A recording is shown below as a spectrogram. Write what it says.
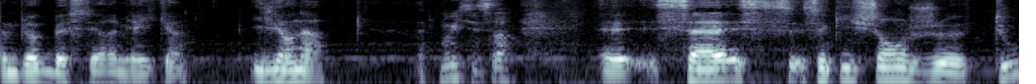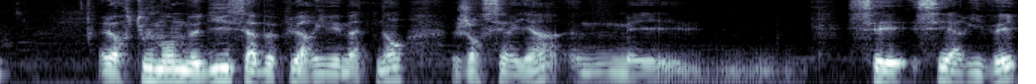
un blockbuster américain. Il y en a. Oui, c'est ça. Euh, ça ce qui change tout. Alors tout le monde me dit ça ne peut plus arriver maintenant, j'en sais rien, mais c'est arrivé.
